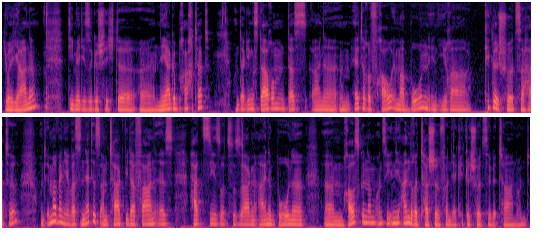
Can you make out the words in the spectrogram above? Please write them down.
Juliane, die mir diese Geschichte äh, näher gebracht hat. Und da ging es darum, dass eine ähm, ältere Frau immer Bohnen in ihrer Kickelschürze hatte. Und immer wenn ihr was Nettes am Tag widerfahren ist, hat sie sozusagen eine Bohne ähm, rausgenommen und sie in die andere Tasche von der Kickelschürze getan. Und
